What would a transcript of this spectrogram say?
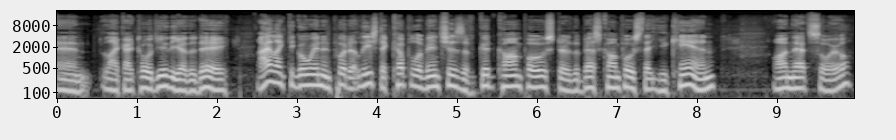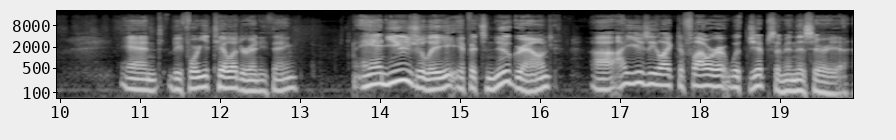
And like I told you the other day, I like to go in and put at least a couple of inches of good compost or the best compost that you can on that soil and before you till it or anything. And usually, if it's new ground, uh, I usually like to flour it with gypsum in this area.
